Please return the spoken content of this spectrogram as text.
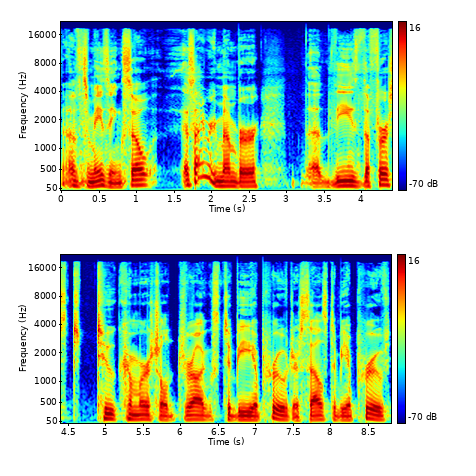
That's amazing. So, as I remember, uh, these the first two commercial drugs to be approved or cells to be approved,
